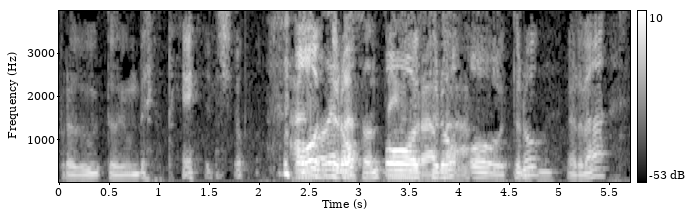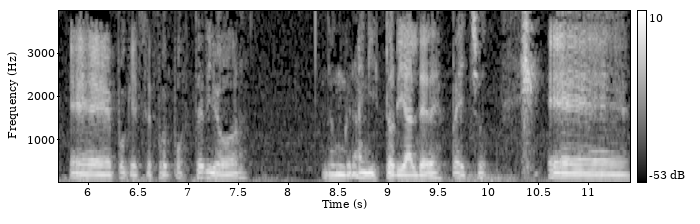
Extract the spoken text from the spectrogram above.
producto de un despecho, otro, otro, otro, ¿verdad? Eh, porque se fue posterior de un gran historial de despecho.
